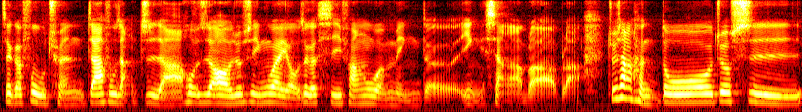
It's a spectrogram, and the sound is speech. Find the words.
这个父权家父长制啊，或者是哦，就是因为有这个西方文明的影响啊，巴拉巴拉，就像很多就是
